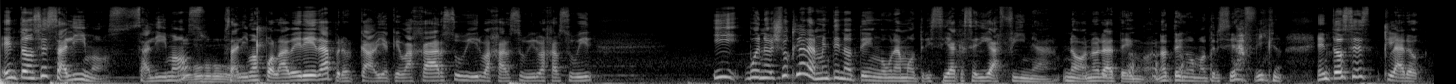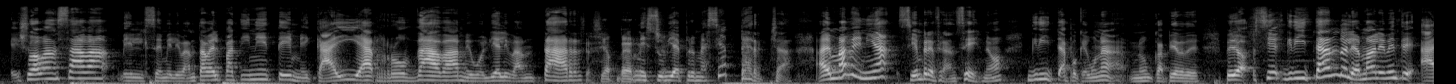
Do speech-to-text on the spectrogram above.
Entonces salimos. Salimos. Uh. Salimos por la vereda, pero acá había que bajar, subir, bajar, subir, bajar, subir. Y bueno, yo claramente no tengo una motricidad que se diga fina. No, no la tengo. No tengo motricidad fina. Entonces, claro, yo avanzaba, él, se me levantaba el patinete, me caía, rodaba, me volvía a levantar. Se hacía percha. Me subía, pero me hacía percha. Además venía siempre en francés, ¿no? Grita, porque una nunca pierde. Pero gritándole amablemente a,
